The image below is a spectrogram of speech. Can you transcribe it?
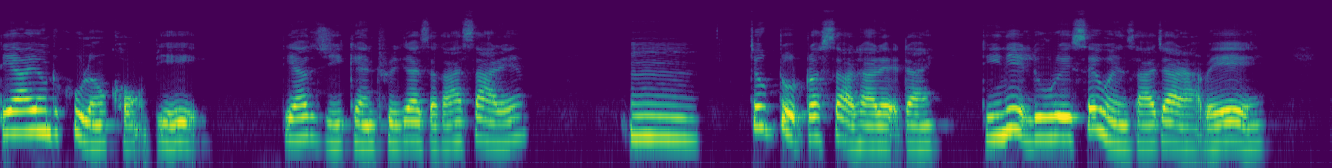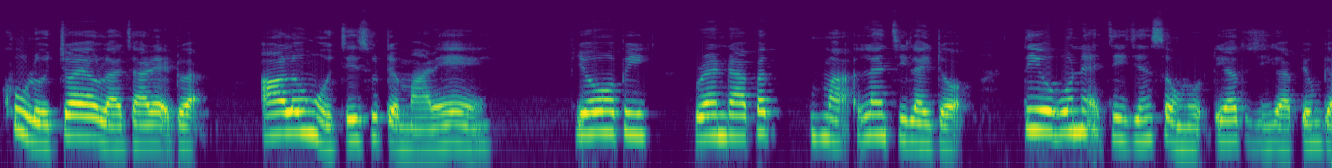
တရားရုံးတစ်ခုလုံးခုံအပြေး။တရားသူကြီးကန်ထရီကစကားဆတယ်။อืมကျုပ်တို့တွက်ဆထားတဲ့အတိုင်းဒီနေ့လူတွေစိတ်ဝင်စားကြတာပဲ။ခုလိုကြွရောက်လာကြတဲ့အတွက်အားလုံးကိုကျေးဇူးတင်ပါတယ်။ပြောပြီးရန်ဒါဘက်မှလှမ်းကြည့်လိုက်တော့တီယိုဘိုးနဲ့အကြည်ချင်းစုံလို့တရားသူကြီးကပြုံးပြ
